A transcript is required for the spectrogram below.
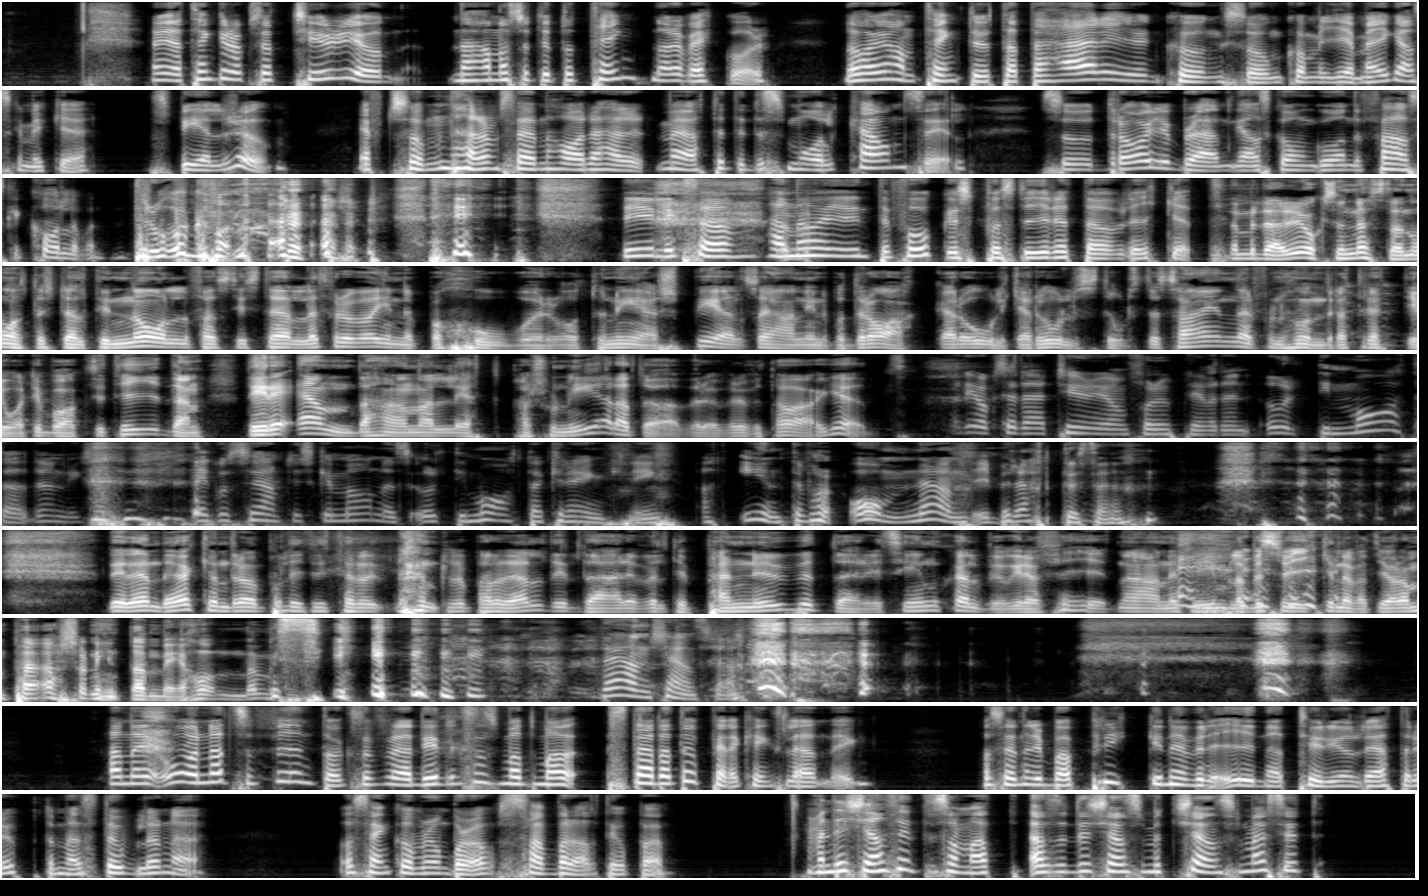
Ja, Jag tänker också att Tyrion, när han har suttit och tänkt några veckor, då har ju han tänkt ut att det här är ju en kung som kommer ge mig ganska mycket spelrum. Eftersom när de sen har det här mötet i The Small Council så drar ju Bran ganska omgående för han ska kolla vad Drogon är. det är liksom, han har ju inte fokus på styret av riket. Nej, men där är det också nästan återställt till noll, fast istället för att vara inne på hor och turnerspel så är han inne på drakar och olika rullstolsdesigner från 130 år tillbaka i tiden. Det är det enda han har lett passionerat över överhuvudtaget. Och det är också där Tyrion får uppleva den ultimata, den liksom egocentriske mannens ultimata kränkning, att inte vara omnämnd i berättelsen. Det är det enda jag kan dra politisk parallell till där är väl typ Per Nuder i sin självbiografi när han är så himla besviken över att Göran Persson inte har med honom i sin. Den känslan. Han har ju ordnat så fint också för det. Det är liksom som att de har städat upp hela Kings Landing. Och sen är det bara pricken över i när Tyrion rätar upp de här stolarna. Och sen kommer de bara och sabbar alltihopa. Men det känns inte som att, alltså det känns som ett känslomässigt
